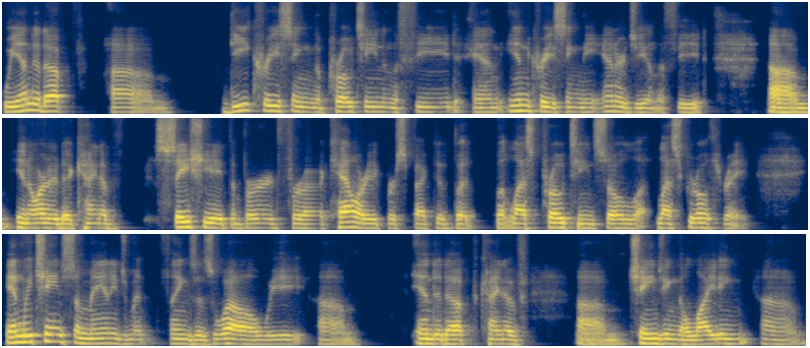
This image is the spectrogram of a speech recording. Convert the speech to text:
We ended up um, decreasing the protein in the feed and increasing the energy in the feed um, in order to kind of satiate the bird for a calorie perspective, but but less protein, so less growth rate. And we changed some management things as well. We um, ended up kind of um, changing the lighting um,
